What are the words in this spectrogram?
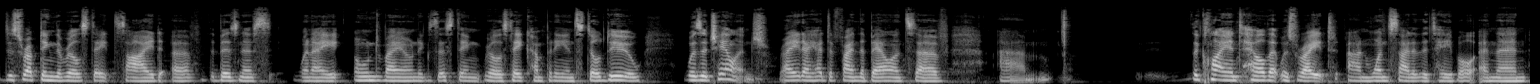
disrupting the real estate side of the business when I owned my own existing real estate company and still do was a challenge, right? I had to find the balance of, um, the clientele that was right on one side of the table and then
